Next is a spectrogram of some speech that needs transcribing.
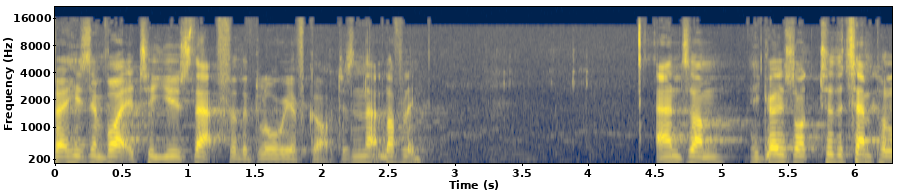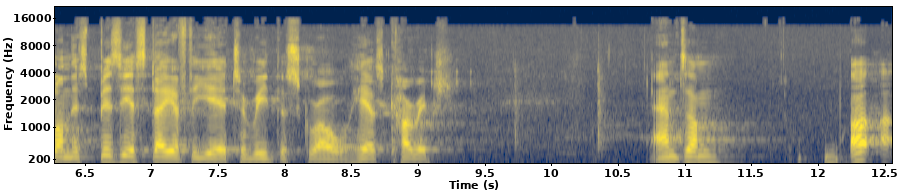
but he's invited to use that for the glory of God. Isn't that lovely? And um, he goes on to the temple on this busiest day of the year to read the scroll. He has courage. And um, uh, uh,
